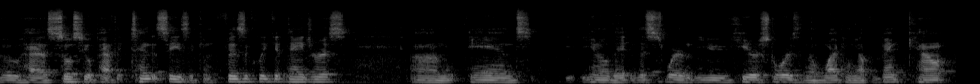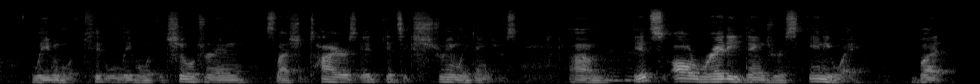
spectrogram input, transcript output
who has sociopathic tendencies, it can physically get dangerous. Um, and you know, they, this is where you hear stories of them wiping out the bank account leaving with kid, leaving with the children, slashing tires. It gets extremely dangerous. Um, mm-hmm. It's already dangerous anyway, but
